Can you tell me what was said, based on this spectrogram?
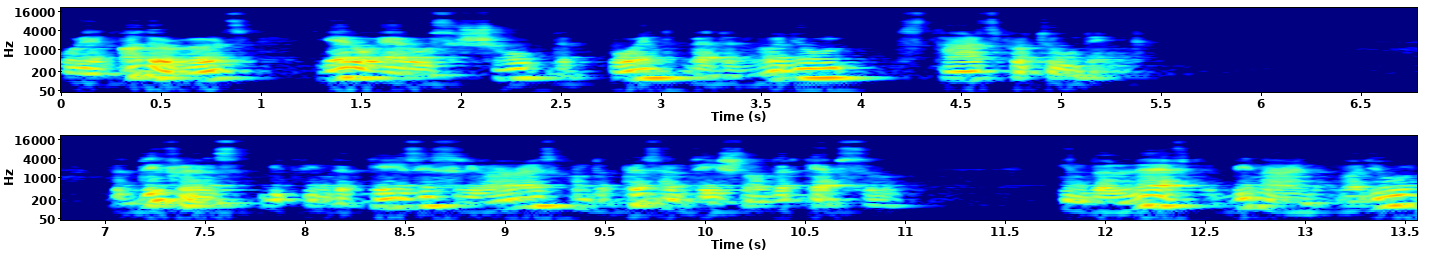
Or in other words, yellow arrows show the point where the nodule starts protruding. The difference between the cases relies on the presentation of the capsule. In the left benign nodule,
